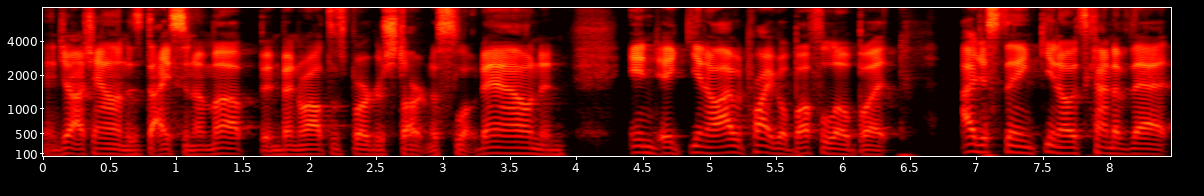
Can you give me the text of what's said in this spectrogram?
and Josh Allen is dicing him up and Ben Roethlisberger's starting to slow down and in you know I would probably go Buffalo but I just think you know it's kind of that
